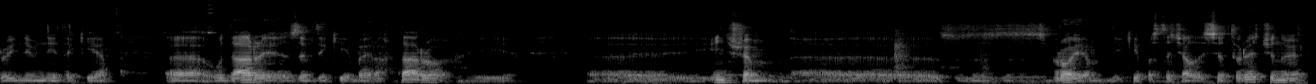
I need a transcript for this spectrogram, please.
руйнівні такі е, удари завдяки Байрахтару і е, іншим е, зброям, які постачалися Туреччиною.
